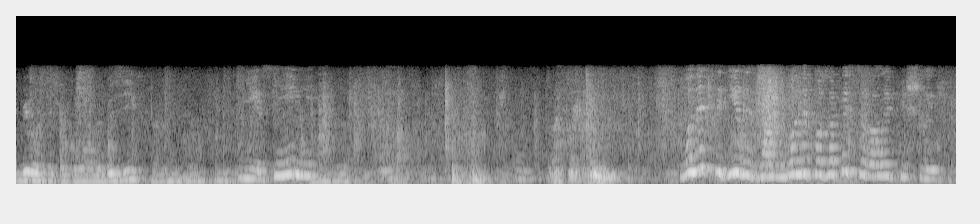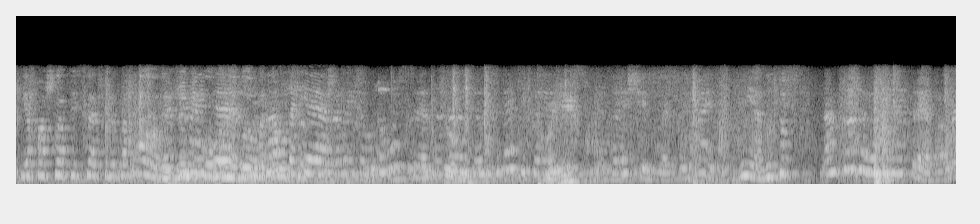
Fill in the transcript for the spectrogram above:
Білості пакували, без їх. Ні, з ними. Вони сиділи з нами, вони позаписували і пішли. Я пішла писати протокол, і вже нікого не було, тому що... велике удовольствие, це зараз сидять і Мої? пересчитувати, розумієте? Ні, ну то Нам теж воно не треба, але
